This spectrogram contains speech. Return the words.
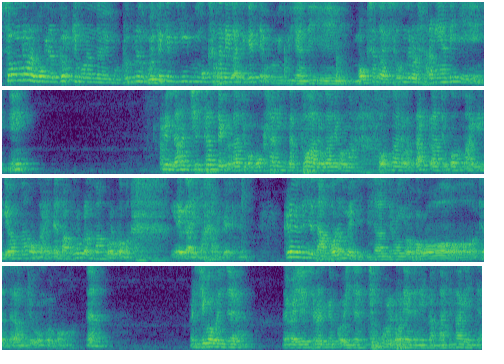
성도를 보기를 그렇게 보는 놈이 뭐 그걸 어떻게 이 목사가 돼가 되겠어요? 그게 안 되지. 목사가 성도를 사랑해야 되지. 응? 그래 나는 집사인데 가가지고 목사님 다 도와줘가지고 막손 가지고 닦아주고 막 이게 엄마고 말이면 막 울고 막 울고 막 이래가지고 막 하는 거예요. 그러면서 이제 다 보는 거지. 이 사람 죽은 거 보고 저 사람 죽은 거 보고. 응? 그래 지금은 이제 내가 예수를 믿고 이제 천국을 보내야 되니까 마지막에 이제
